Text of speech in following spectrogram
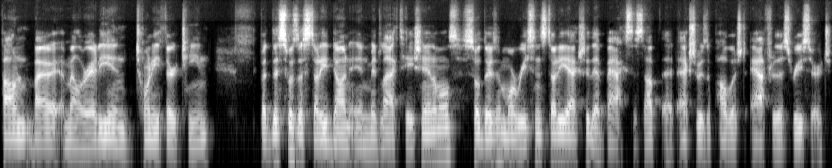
found by Malreddy in 2013. But this was a study done in mid lactation animals. So there's a more recent study actually that backs this up that actually was published after this research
